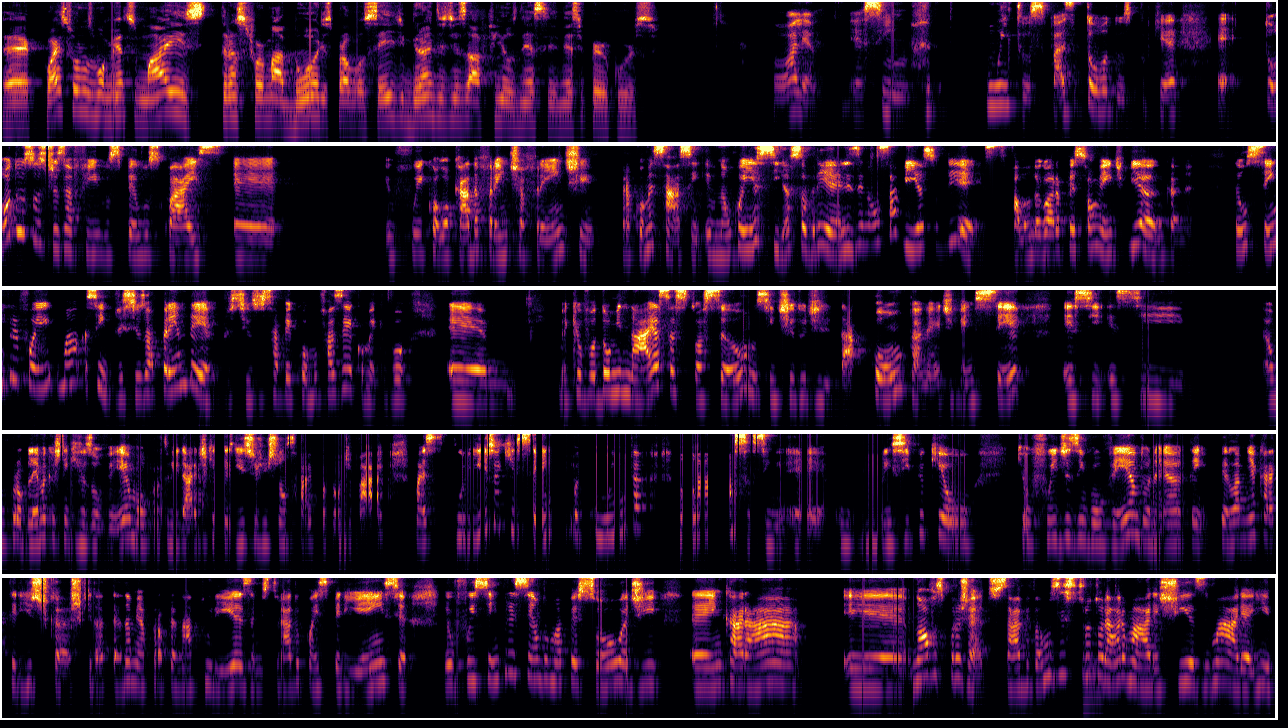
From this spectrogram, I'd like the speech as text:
É, quais foram os momentos mais transformadores para você e de grandes desafios nesse, nesse percurso? Olha, é assim, muitos, quase todos, porque é, todos os desafios pelos quais é, eu fui colocada frente a frente, para começar, assim, eu não conhecia sobre eles e não sabia sobre eles. Falando agora pessoalmente, Bianca, né? Então, sempre foi uma, assim, preciso aprender, preciso saber como fazer, como é que eu vou, é, como é que eu vou dominar essa situação, no sentido de dar conta, né, de vencer esse, esse, é um problema que a gente tem que resolver, é uma oportunidade que existe, a gente não sabe por onde vai, mas por isso é que sempre foi muita massa, assim, é um, um, princípio que eu que eu fui desenvolvendo, né, tem, pela minha característica, acho que até da minha própria natureza, misturado com a experiência, eu fui sempre sendo uma pessoa de é, encarar é, novos projetos, sabe? Vamos estruturar uma área X e uma área Y,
